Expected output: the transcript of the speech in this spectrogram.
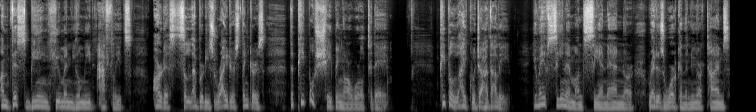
On this Being Human, you'll meet athletes, artists, celebrities, writers, thinkers, the people shaping our world today. People like Wajahat Ali, you may have seen him on CNN or read his work in the New York Times.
